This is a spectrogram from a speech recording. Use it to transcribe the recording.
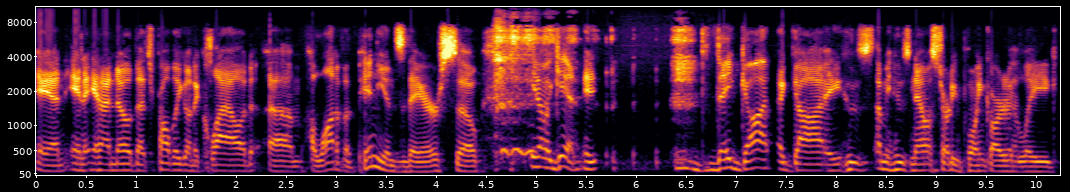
and, and and I know that's probably going to cloud um, a lot of opinions there. So, you know, again, it, they got a guy who's I mean who's now a starting point guard in the league.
